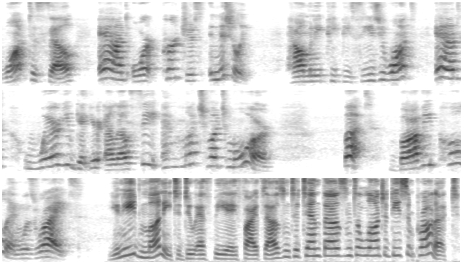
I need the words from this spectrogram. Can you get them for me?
want to sell and or purchase initially, how many PPCs you want, and where you get your LLC, and much, much more. But Bobby Pullen was right. You need money to do FBA 5000 to 10,000 to launch a decent product.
